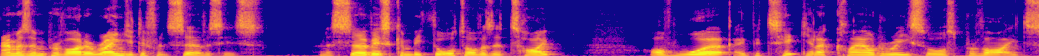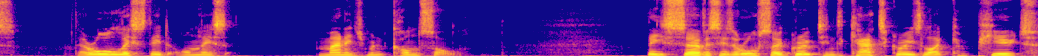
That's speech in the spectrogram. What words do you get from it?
Amazon provide a range of different services. And a service can be thought of as a type of work a particular cloud resource provides. They're all listed on this management console. These services are also grouped into categories like compute,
